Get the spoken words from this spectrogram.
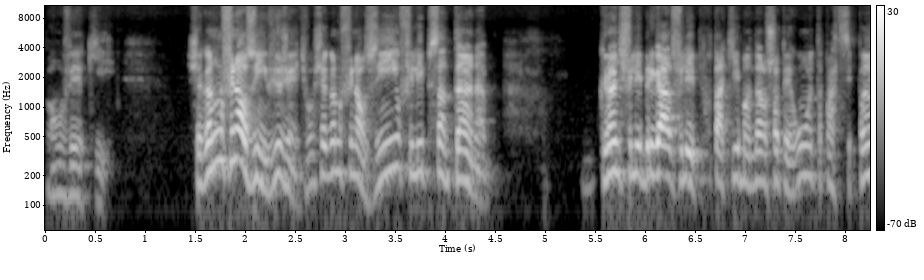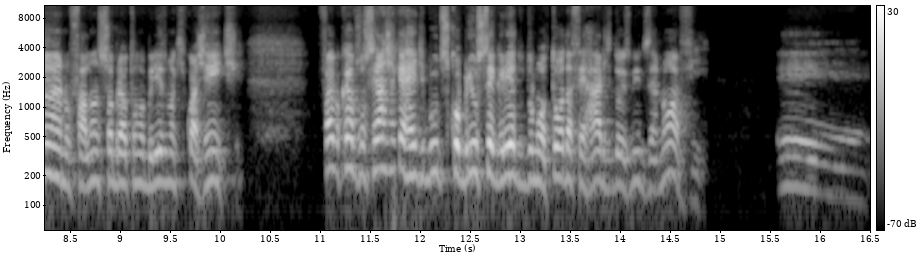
Vamos ver aqui. Chegando no finalzinho, viu, gente? Vamos chegando no finalzinho. Felipe Santana. Grande Felipe, obrigado, Felipe, por estar aqui mandando a sua pergunta, participando, falando sobre automobilismo aqui com a gente. Fábio Campos, você acha que a Red Bull descobriu o segredo do motor da Ferrari de 2019? É...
